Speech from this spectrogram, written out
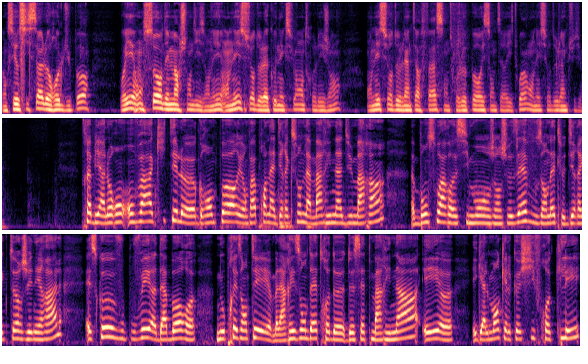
Donc c'est aussi ça le rôle du port. Vous voyez, on sort des marchandises, on est, on est sur de la connexion entre les gens, on est sur de l'interface entre le port et son territoire, on est sur de l'inclusion. Très bien, alors on, on, va quitter le grand port et on va prendre la direction de la marina du Marin. Bonsoir euh, Simon Jean-Joseph, vous en êtes le directeur général. Est-ce que vous pouvez euh, d'abord euh, nous présenter la raison d'être de, cette marina et également quelques chiffres clés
